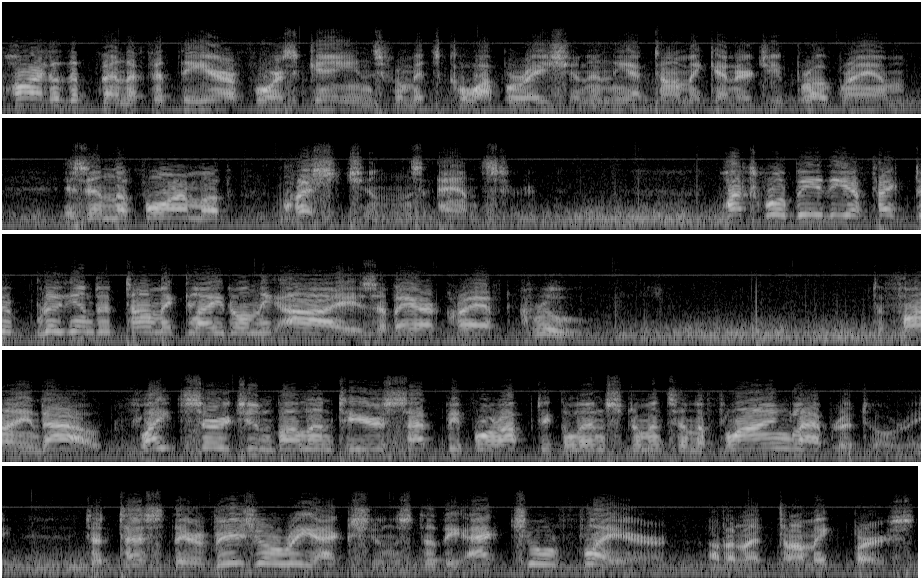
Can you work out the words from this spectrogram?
Part of the benefit the Air Force gains from its cooperation in the atomic energy program is in the form of questions answered. What will be the effect of brilliant atomic light on the eyes of aircraft crews? To find out, flight surgeon volunteers sat before optical instruments in a flying laboratory to test their visual reactions to the actual flare of an atomic burst.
